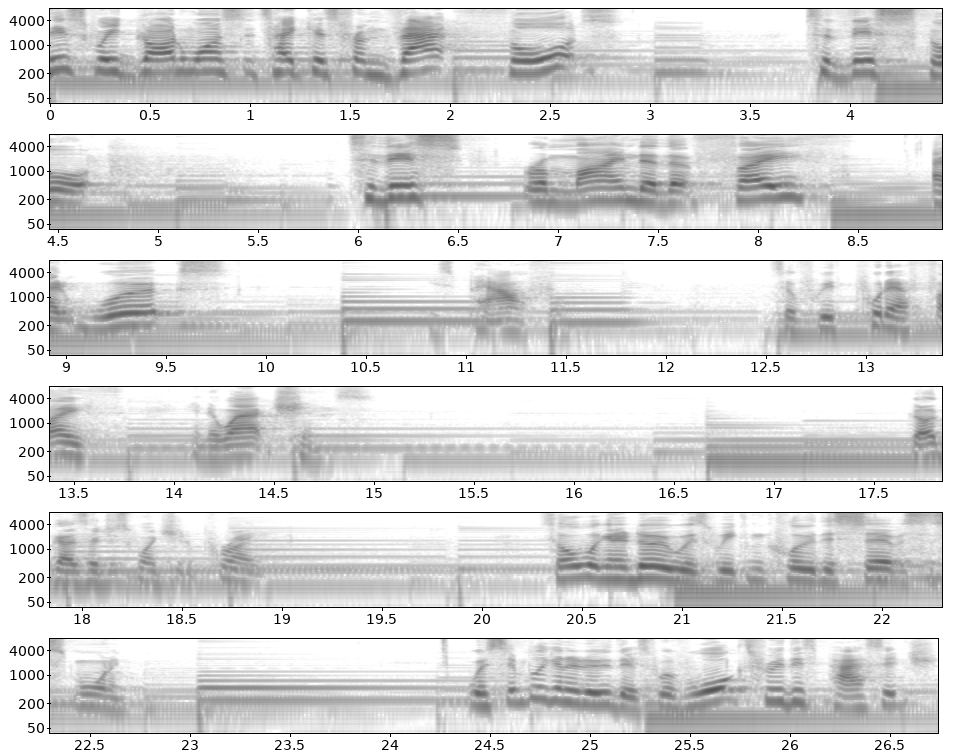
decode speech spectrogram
this week, God wants to take us from that thought to this thought, to this reminder that faith at works is powerful. So if we put our faith into actions, God goes, I just want you to pray. So all we're going to do is we conclude this service this morning we're simply going to do this. We've walked through this passage,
